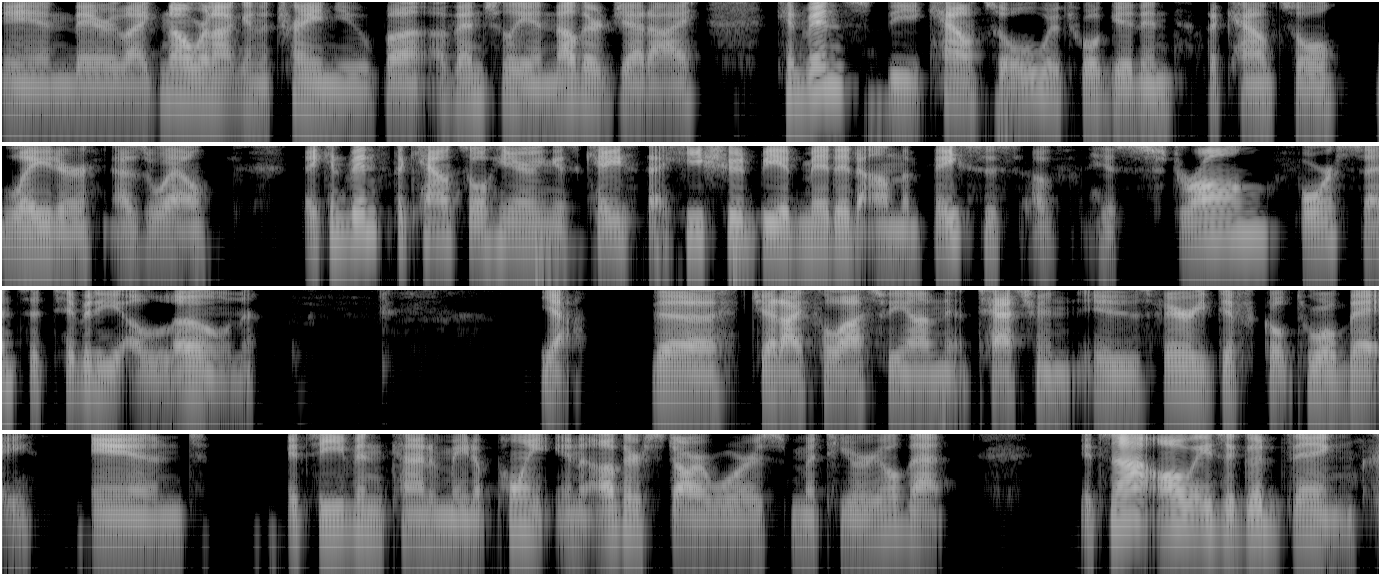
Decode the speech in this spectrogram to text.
and they're like, no, we're not going to train you. But eventually, another Jedi convinced the council, which we'll get into the council later as well. They convinced the council hearing his case that he should be admitted on the basis of his strong force sensitivity alone. Yeah, the Jedi philosophy on attachment is very difficult to obey. And it's even kind of made a point in other Star Wars material that it's not always a good thing.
